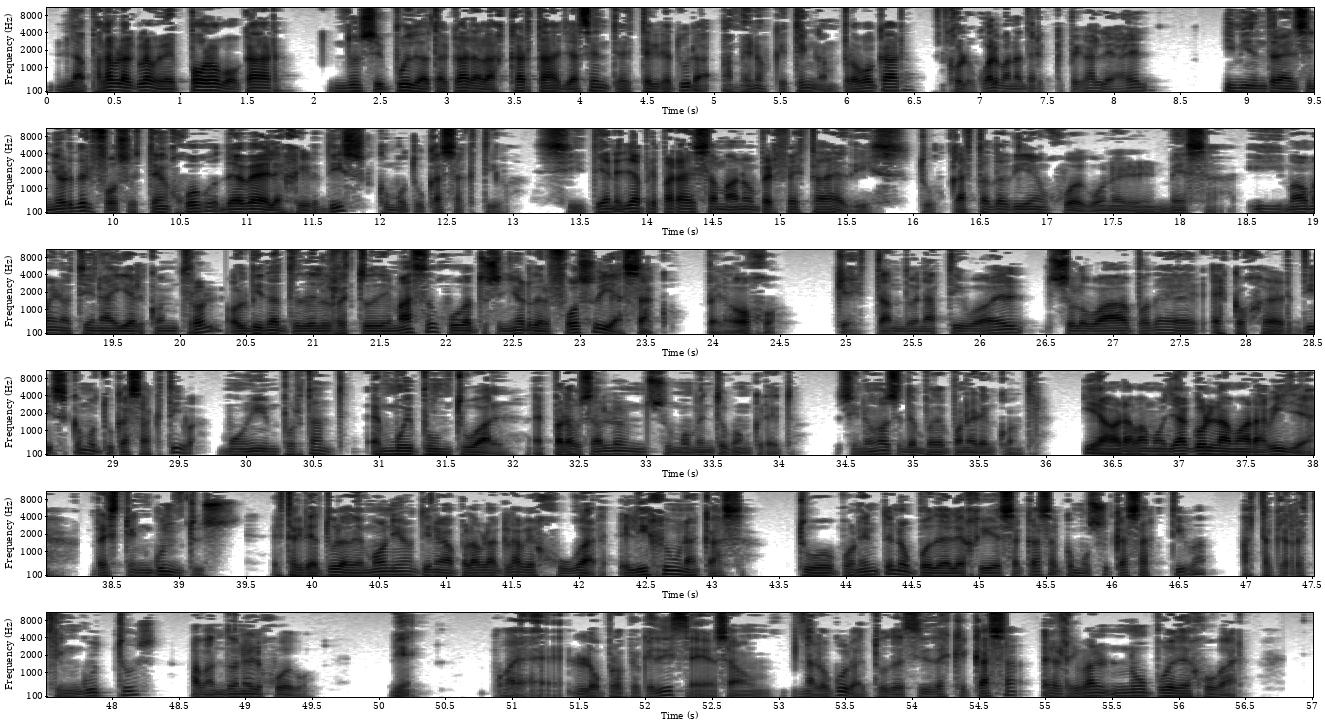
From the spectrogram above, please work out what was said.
la palabra clave es provocar, no se puede atacar a las cartas adyacentes a esta criatura a menos que tengan provocar, con lo cual van a tener que pegarle a él. Y mientras el señor del foso esté en juego, debes elegir Dis como tu casa activa. Si tienes ya preparada esa mano perfecta de Dis, tus cartas de Dis en juego en el mesa y más o menos tienes ahí el control, olvídate del resto de mazo, juega tu señor del foso y a saco. Pero ojo, que estando en activo él, solo va a poder escoger Dis como tu casa activa. Muy importante. Es muy puntual. Es para usarlo en su momento concreto. Si no, se te puede poner en contra. Y ahora vamos ya con la maravilla. Restringuntus. Esta criatura demonio tiene la palabra clave jugar. Elige una casa. Tu oponente no puede elegir esa casa como su casa activa hasta que Restringuntus abandone el juego. Bien, pues lo propio que dice, o sea, una locura. Tú decides qué casa el rival no puede jugar.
